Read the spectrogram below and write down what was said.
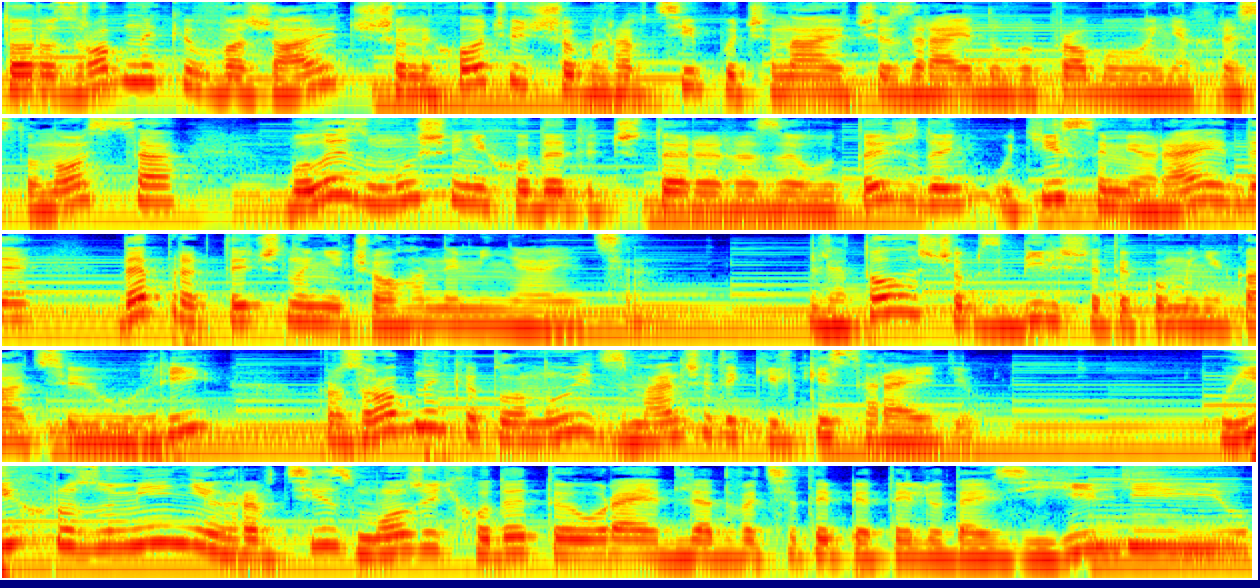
то розробники вважають, що не хочуть, щоб гравці, починаючи з рейду випробування хрестоносця, були змушені ходити 4 рази у тиждень у ті самі рейди, де практично нічого не міняється. Для того, щоб збільшити комунікацію у грі, розробники планують зменшити кількість рейдів. У їх розумінні гравці зможуть ходити у рейд для 25 людей з гільдією,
